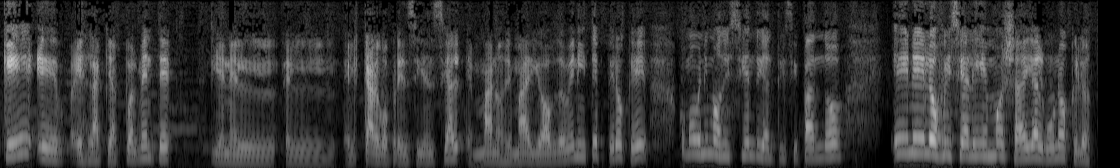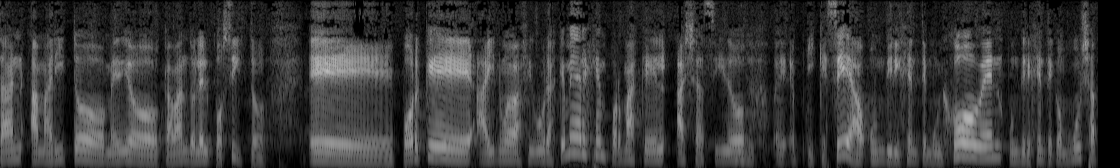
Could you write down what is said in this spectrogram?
que eh, es la que actualmente tiene el, el, cargo presidencial en manos de Mario Abdo Benítez, pero que, como venimos diciendo y anticipando, en el oficialismo ya hay algunos que lo están amarito medio cavándole el pocito. Eh, porque hay nuevas figuras que emergen, por más que él haya sido eh, y que sea un dirigente muy joven, un dirigente con mucha,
